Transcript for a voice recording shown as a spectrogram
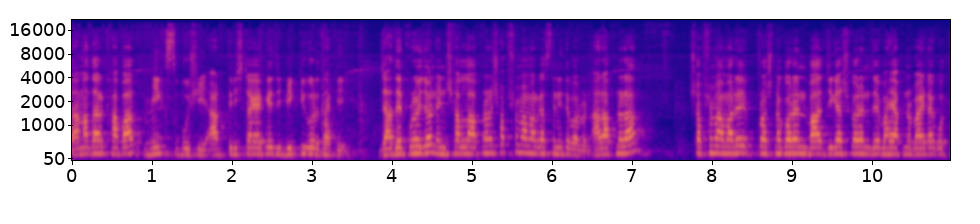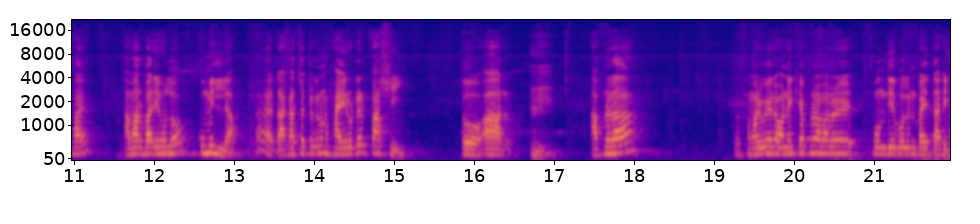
দানাদার খাবার মিক্স বুসি আটত্রিশ টাকা কেজি বিক্রি করে থাকি। যাদের প্রয়োজন, ইনশাল্লাহ আপনারা সবসময় আমার কাছ নিতে পারবেন। আর আপনারা সবসময় আমারে প্রশ্ন করেন বা জিজ্ঞাসা করেন যে, ভাই, আপনার বাড়িটা কোথায়? আমার বাড়ি হলো কুমিল্লা হ্যাঁ ঢাকা, চট্টগ্রাম হাই রোডের পাশেই। তো আর আপনারা, তো খামার ভাইয়েরা, অনেকে আপনারা আমার ফোন দিয়ে বলেন, ভাই, তারিখ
